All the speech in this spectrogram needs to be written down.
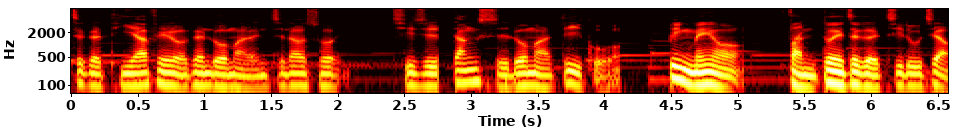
这个提亚菲罗跟罗马人知道说，其实当时罗马帝国并没有反对这个基督教。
